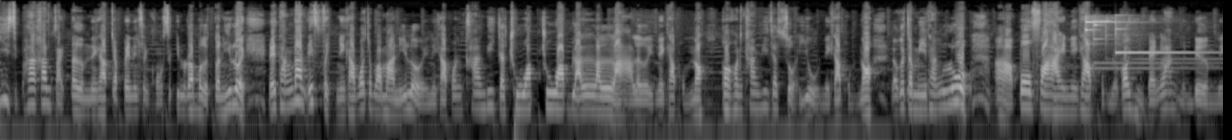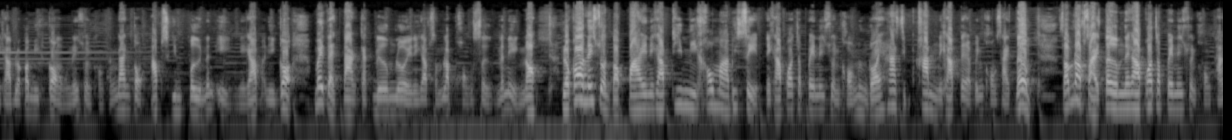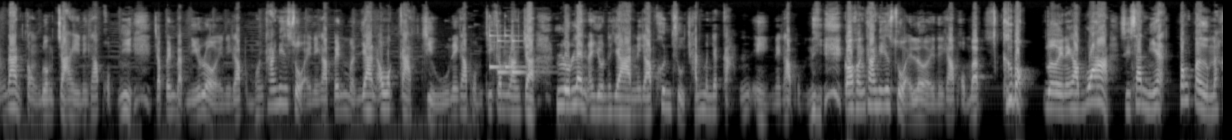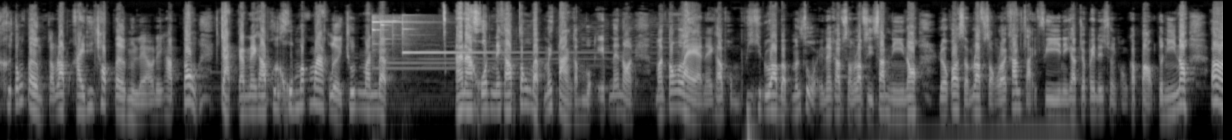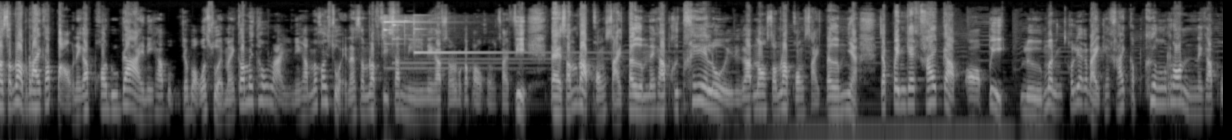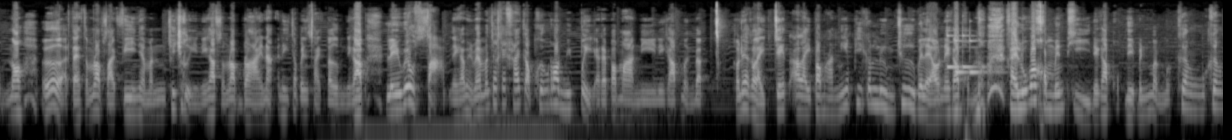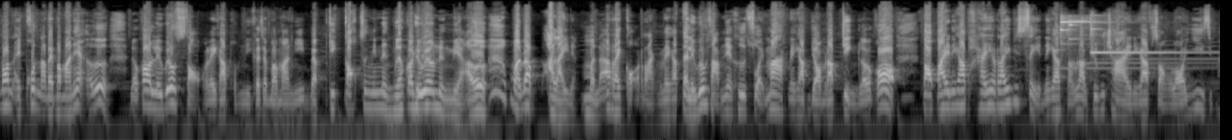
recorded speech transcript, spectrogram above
125 ขั้นสายเติมนะครับจะเป็นในส่วนของสกินระเบิดตัวนี้เลย ในทางด้านเอฟเฟกต์นะครับก็จะประมาณนี้เลยนะครับค่อนข้างที่จะชวบชวบลันลาลาเลยนะครับผมเนาะก็ค่อนข้างที่จะสวยอยู่นะครับผมเนาะแล้วก็จะมีทั้งรูปอ่าโปรไฟล์นะครับผมแล้วก็หินแปลงร่างเหมือนเดิมนะครับแล้วก็มีกล่องในส่วนของทางด้านกล่องอัพสกินปืนนั่นเองนะครับอันนี้ก็ไม่แตกต่างจากเดิมเลยนะครับสำหรับของเสริมนั่นเองเนาะแล้วก็ในส่วนต่อไปนะครับที่มีเข้ามาพิเศษนะครับก็จะเป็นในส่วนของ 150 ขั้นนะครับแต่เป็นของสายเติมสำหรับสายเติมนะครับก็จะเป็นในส่วนของทางด้านกล่องดวงใจนะครับผมนี่จะเป็นแบบนี้เลยนะครับผมค่อนข้างที่สวยนะครับเป็นเหมือนยานอวกาศจิ๋วนะครับผมที่กำลังจะลดแล่นอโยธยานนะครับขึ้นสู่ชั้นบรรยากาศนั่นเองนะครับผมนี่ก็ค่อนข้างที่จะสวยเลยนะครับผมแบบคือบอกเลยนะครับว่าซีซั่นนี้ต้องเติมนะคือต้องเติมสำหรับใครที่ชอบเติมอยู่แล้วนะครับต้องจัดกันนะครับคือคุ้มมากๆเลยชุดมันแบบ อนาคตนะครับต้องแบบไม่ต่างกับหมวก F แน่นอน มันต้องแลนะครับผมพี่คิดว่าแบบมันสวยนะครับสำหรับซีซั่นนี้เนาะแล้วก็สำหรับ 200 ขั้นสายฟรีนะครับจะเป็นในส่วนของกระเป๋าตัวนี้เนาะสำหรับรายกระเป๋านะครับพอดูได้นะครับผมจะบอกว่าสวยไหมก็ไม่เท่าไหร่นะครับไม่ค่อยสวยนะสำหรับซีซั่นนี้นะครับสำหรับกระเป๋าของสายฟรีแต่สำหรับของสายเติมนะครับคือเท่เลยนะครับเนาะสำหรับของสายเติมเนี่ยจะเป็นคล้ายๆกับออปีก หรือมันเขาเรียกอะไรคล้ายๆ กับเครื่องร่อนนะครับผมเนาะเออแต่สำหรับสายฟรีเนี่ยมันเฉยๆนะครับสำหรับรายนะอันนี้จะเป็นสายเติมนะครับเลเวล3นะครับเห็นไหมมันจะคล้ายๆกับเครื่องร่อนมีปีกอะไรประมาณนี้นะครับเหมือนแบบ เขาเรียกอะไรเจ็ตอะไรประมาณนี้พี่ก็ลืมชื่อไปแล้วนะครับผมเนาะใครรู้ก็คอมเมนต์ทีนะครับผมนี่เป็นเหมือนเครื่องเครื่องร่อนไอพ่นอะไรประมาณนี้เออแล้วก็เลเวล2นะครับผมนี่ก็จะประมาณนี้แบบกิ๊กก๊อกสักนิดหนึ่งแล้วก็เลเวล1เนี่ยเออเหมือนแบบอะไรเนี่ยเหมือนอะไรเกาะหลังนะครับแต่เลเวล3เนี่ยคือสวยมากนะครับยอมรับจริงแล้วก็ต่อไปนะครับไฮไลท์พิเศษนะครับสำหรับชุดผู้ชายนะครับ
